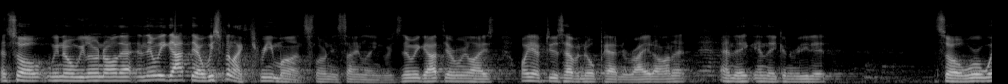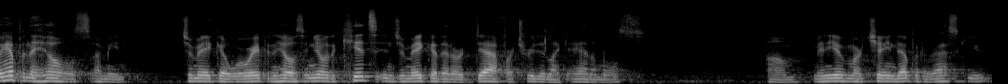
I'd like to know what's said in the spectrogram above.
And so, we know, we learned all that. And then we got there. We spent like three months learning sign language. Then we got there and realized all you have to do is have a notepad and write on it, and they, and they can read it. So we're way up in the hills. I mean, Jamaica, we're way up in the hills. And you know, the kids in Jamaica that are deaf are treated like animals. Um, many of them are chained up and rescued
